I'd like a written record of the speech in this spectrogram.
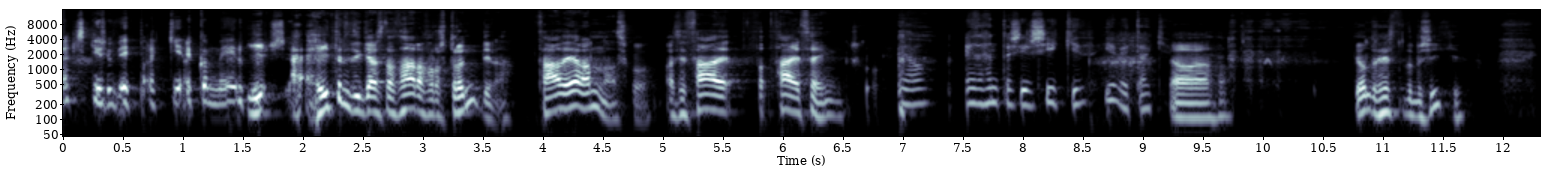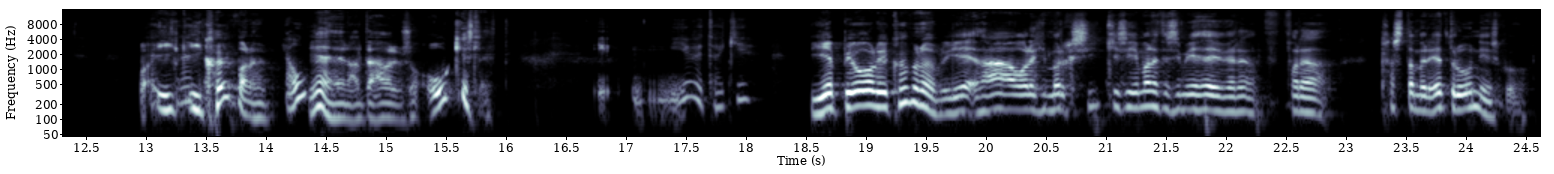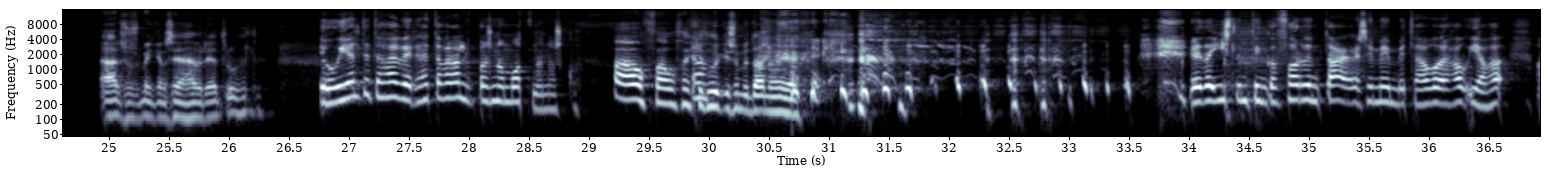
kannski erum við bara að gera eitthvað meir ég, heitir þetta ekki að það er að fara á ströndina? Það er annað sko. Af því það, er- það, það er þeng sko. Já, eða henda sér í síkið, ég veit ekki. Já, já, já. ég aldrei heilt þetta með síki Og í, í kaupanum Já. ég hef aldrei það var svo ógislegt ég veit það ekki. Ég bjó alveg í kaupanum ég, það voru ekki mörg síki sem ég mann eftir sem ég hef verið að fara að kasta mér edru onni sko. Það er svo sem að segja að það hefur edru heldur. Jú, ég held að þetta hafi verið, þetta var alveg bara svona mótnana sko. Á þá þekkir þú ekki sem þetta og ég. Eða Íslendinga forðum daga sem einmitt það voru, já,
